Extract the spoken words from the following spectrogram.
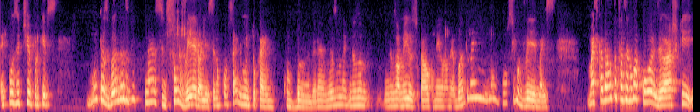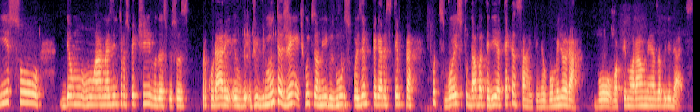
é positivo, porque muitas bandas né, se dissolveram ali, você não consegue muito tocar em, com banda, né? Mesmo meus, meus amigos tocavam comigo na minha banda, eu não consigo ver, mas, mas cada um está fazendo uma coisa. Eu acho que isso deu um, um ar mais introspectivo das pessoas procurarem. Eu vi muita gente, muitos amigos músicos, por exemplo, pegaram esse tempo para, putz, vou estudar bateria até cansar, entendeu? Vou melhorar, vou, vou aprimorar minhas habilidades.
